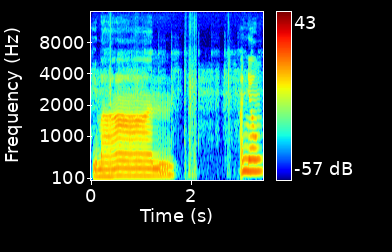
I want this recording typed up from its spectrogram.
이만, 안녕.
